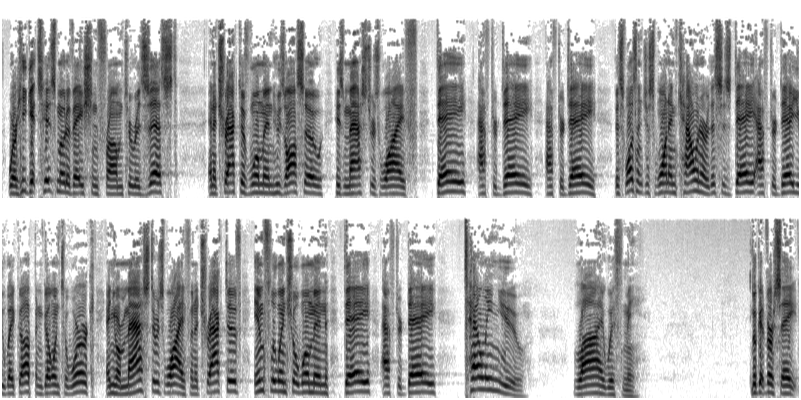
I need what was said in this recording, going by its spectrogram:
where he gets his motivation from to resist an attractive woman who's also his master's wife day after day after day this wasn't just one encounter. This is day after day. You wake up and go into work, and your master's wife, an attractive, influential woman, day after day, telling you, Lie with me. Look at verse 8.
